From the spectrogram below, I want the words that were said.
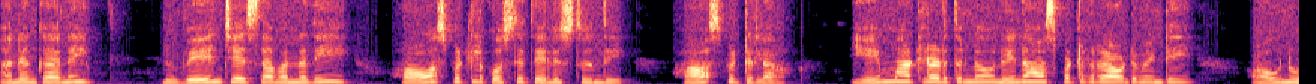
అనగానే నువ్వేం చేశావన్నది హాస్పిటల్కి వస్తే తెలుస్తుంది. హాస్పిటలా? ఏం మాట్లాడుతున్నావు? నేను హాస్పిటల్కి రావటం ఏంటి? అవును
